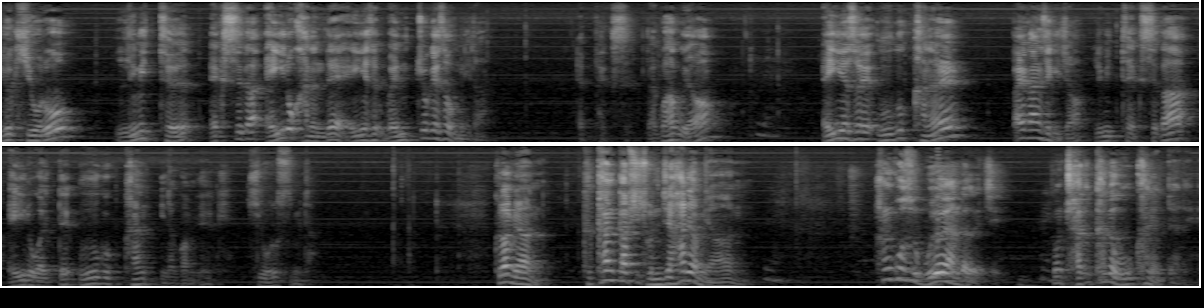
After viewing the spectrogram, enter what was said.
이거 기호로 limit x가 a로 가는데 a에서 왼쪽에서 옵니다. fx라고 하고요. 네. a에서의 우극한을 빨간색이죠. limit x가 a로 갈 때 우극한이라고 합니다. 이렇게 기호로 씁니다. 그러면 극한값이 존재하려면 한 곳으로 모여야 한다 그랬지. 그럼 좌극한과 우극한이 어때야 돼?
